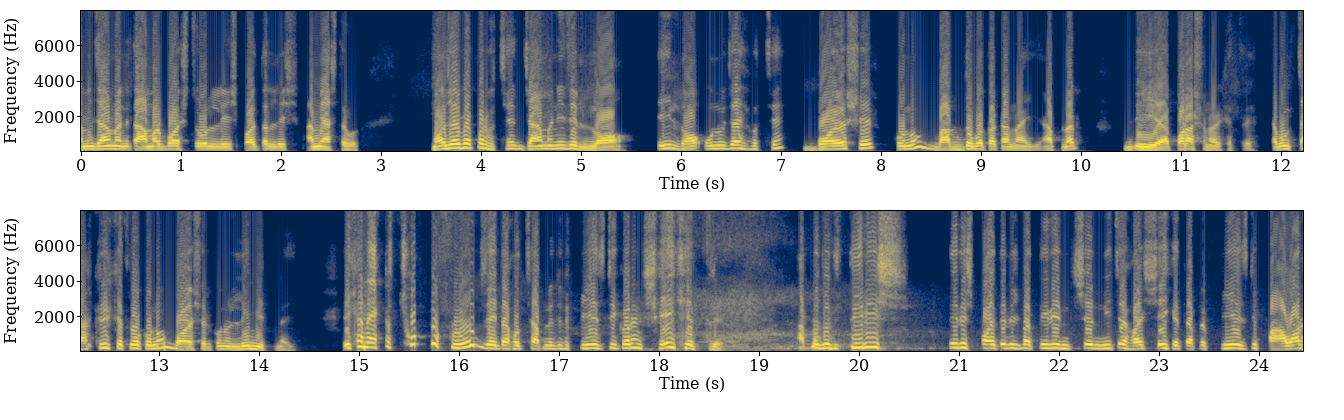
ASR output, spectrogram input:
আমি জার্মানিতে, আমার বয়স চল্লিশ, পঁয়তাল্লিশ, আমি আসতে পারব। মজার ব্যাপার হচ্ছে, জার্মানি যে ল এই ল অনুযায়ী হচ্ছে বয়সের কোনো বাধ্যবাধকতা নাই। আপনার পড়াশোনার ক্ষেত্রে। এবং চাকরির ক্ষেত্রেও কোনো বয়সের কোনো লিমিট নাই। এখানে একটা ছোট্ট ফ্লু যেটা হচ্ছে, আপনি যদি পিএইচডি করেন, সেই ক্ষেত্রে আপনি যদি তিরিশ তিরিশ, পঁয়ত্রিশ বা তিরিশের নিচে হয়, সেই ক্ষেত্রে আপনার পিএইচডি পাওয়ার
